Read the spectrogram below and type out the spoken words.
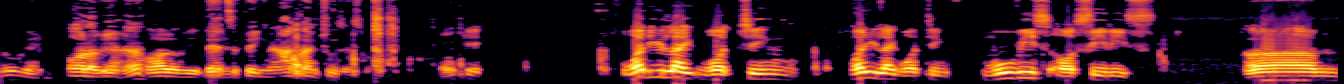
know, man. All of Yeah, it, huh? all of it. That's man. the thing, man. I can't choose as well. Okay. What do you like watching? What do you like watching? Movies or series? Um,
